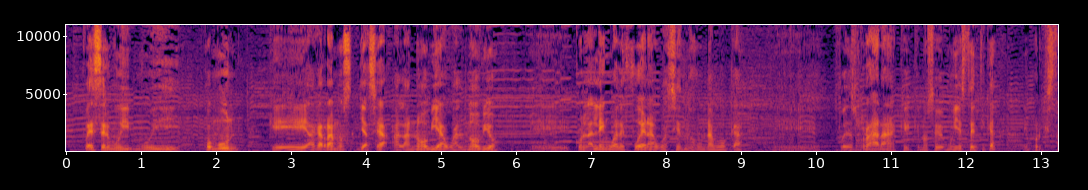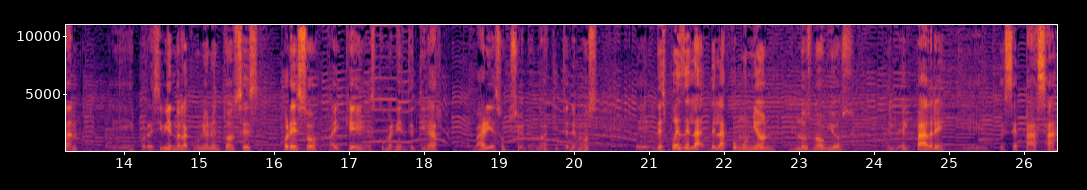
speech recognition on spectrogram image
puede ser muy, muy común que agarramos ya sea a la novia o al novio eh, con la lengua de fuera o haciendo una boca eh, pues rara que, no se ve muy estética eh, porque están pues recibiendo la comunión entonces por eso hay que es conveniente tirar varias opciones ¿no? aquí tenemos después de la, de la comunión en los novios el, el padre pues se pasa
